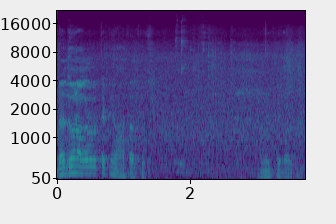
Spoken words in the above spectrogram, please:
दा दोन अगरबत्त्या ठेव हातातच. मी ठेवायचं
